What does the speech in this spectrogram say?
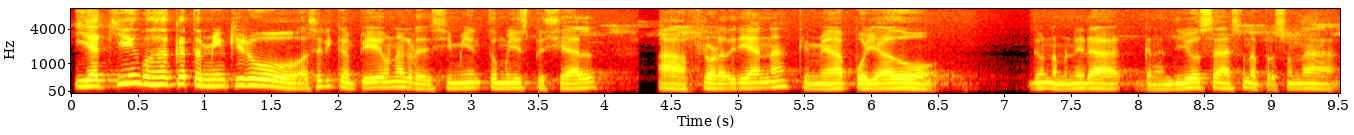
Y aquí en Oaxaca también quiero hacer un agradecimiento muy especial a Flor Adriana, que me ha apoyado de una manera grandiosa. Es una persona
